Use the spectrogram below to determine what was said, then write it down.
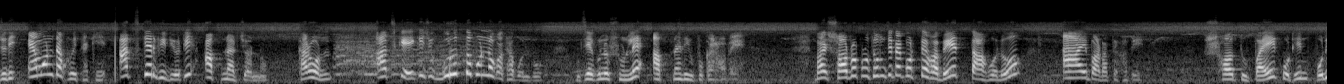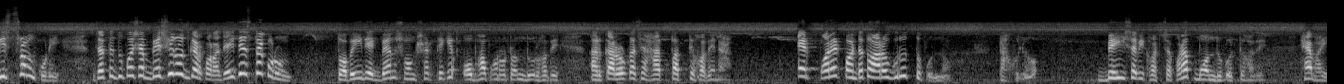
যদি এমনটা হয়ে থাকে, আজকের ভিডিওটি আপনার জন্য। কারণ আজকে কিছু গুরুত্বপূর্ণ কথা বলব, যেগুলো শুনলে আপনারই উপকার হবে। ভাই, সর্বপ্রথম যেটা করতে হবে, তা হলো আয় বাড়াতে হবে। সৎ উপায়ে কঠিন পরিশ্রম করে যাতে দু পয়সা বেশি রোজগার করা যায় চেষ্টা করুন। তবেই দেখবেন সংসার থেকে অভাব অনটন দূর হবে আর কারোর কাছে হাত পাততে হবে না। এর পরের পয়েন্টটা তো আরও গুরুত্বপূর্ণ, তা হলো বেহিসাবি খরচা করা বন্ধ করতে হবে। হ্যাঁ ভাই,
